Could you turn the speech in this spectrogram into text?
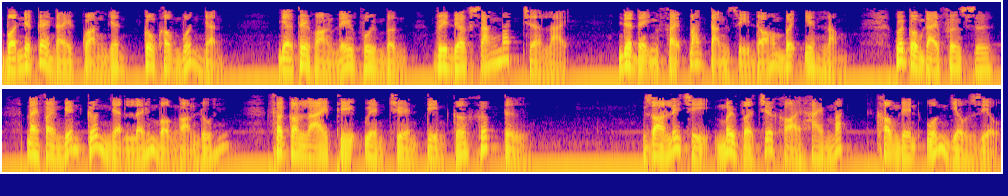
Vẫn như cái này Quảng Nhân cũng không muốn nhận Nhờ thấy Hoàng đế vui mừng Vì được sáng mắt trở lại, Nhất định phải ban tặng gì đó mới yên lòng. Cuối cùng Đại Phương Sư đành phải miễn cưỡng nhận lấy một ngọn núi Phần còn lại thì uyển chuyển tìm cớ khước từ. Do lý trị mới vừa chưa khỏi hai mắt, Không nên uống nhiều rượu.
